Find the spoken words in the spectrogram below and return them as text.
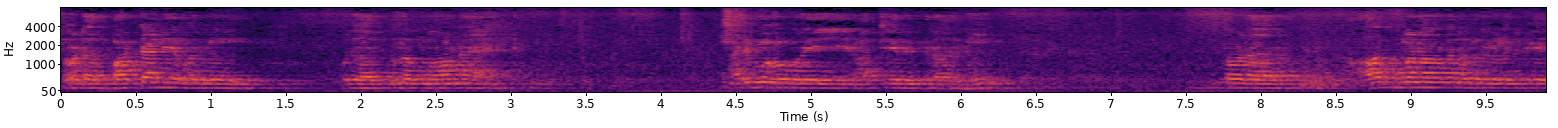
தொடர் பாட்டாளி அவர்கள் ஒரு அற்புதமான அறிமுக உரையை ஆற்றியிருக்கிறார்கள். தொடர் ஆத்மநாதன் அவர்களுக்கு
